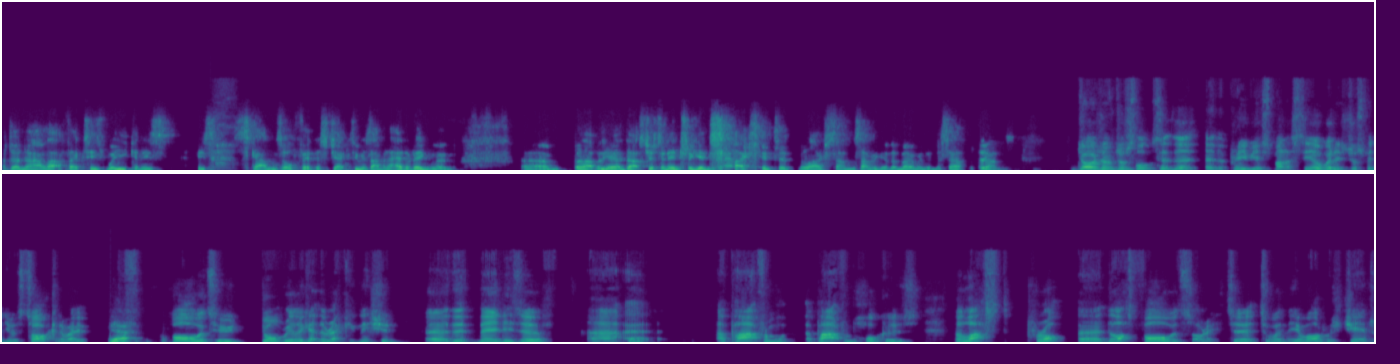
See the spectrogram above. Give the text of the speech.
I don't know how that affects his week and his his scans or fitness checks he was having ahead of England. Um, but that yeah, that's just an interesting insight into the life Sam's having at the moment in the south of France. George, I've just looked at the at the previous Man of Steel winners just when you was talking about yeah. forwards who don't really get the recognition uh, that they deserve. Uh, yeah apart from apart from hookers, the last prop, uh, the last forward, sorry, to, to win the award was James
